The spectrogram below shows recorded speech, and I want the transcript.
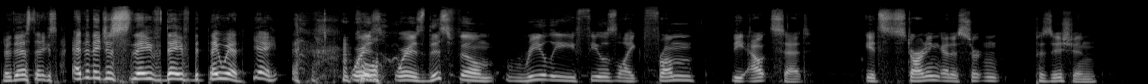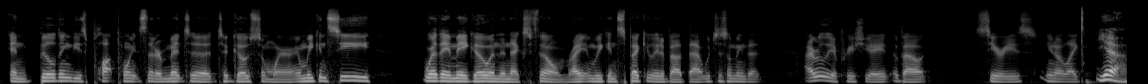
they're this, goes, and then they just they they they win. Yay! Whereas Cool. whereas this film really feels like from the outset, it's starting at a certain position and building these plot points that are meant to to go somewhere, and we can see where they may go in the next film, right? And we can speculate about that, which is something that I really appreciate about series. You know, like Yeah,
